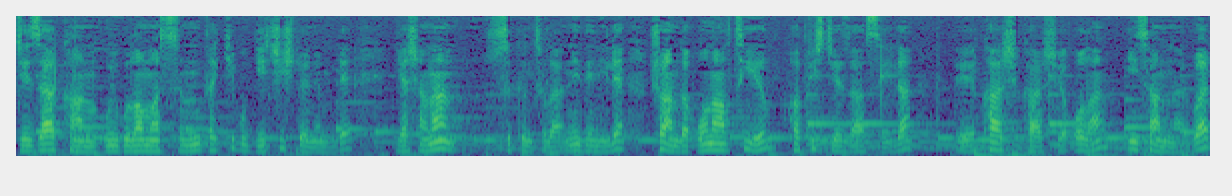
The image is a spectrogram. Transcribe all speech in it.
ceza kanunu uygulamasındaki bu geçiş döneminde yaşanan sıkıntılar nedeniyle şu anda 16 yıl hapis cezasıyla e, karşı karşıya olan insanlar var.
